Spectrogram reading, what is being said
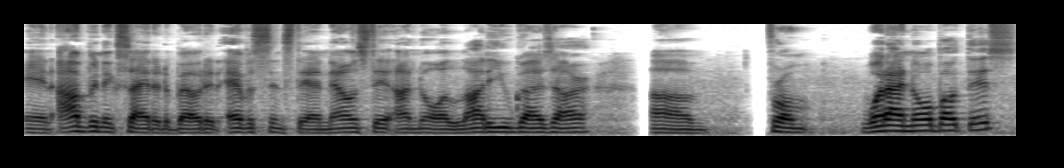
and I've been excited about it ever since they announced it. I know a lot of you guys are. Um, from what I know about this,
